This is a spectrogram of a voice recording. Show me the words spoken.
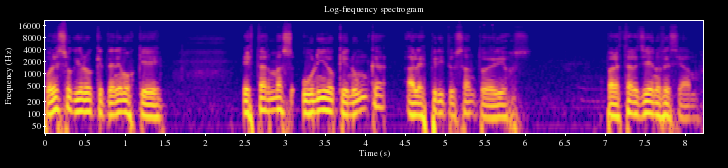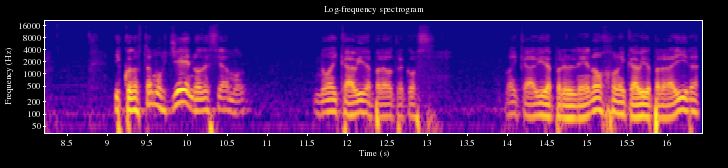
Por eso creo que tenemos que estar más unidos que nunca al Espíritu Santo de Dios, para estar llenos de ese amor. Y cuando estamos llenos de ese amor, no hay cabida para otra cosa. No hay cabida para el enojo, no hay cabida para la ira,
